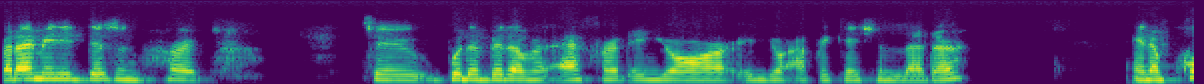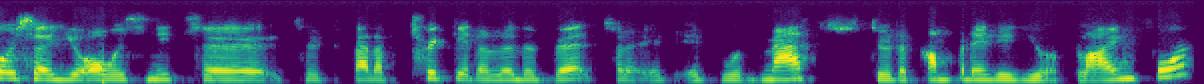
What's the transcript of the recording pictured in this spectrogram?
but I mean it doesn't hurt to put a bit of an effort in your in your application letter and of course uh, you always need to to kind of trick it a little bit so that it, it would match to the company that you're applying for.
